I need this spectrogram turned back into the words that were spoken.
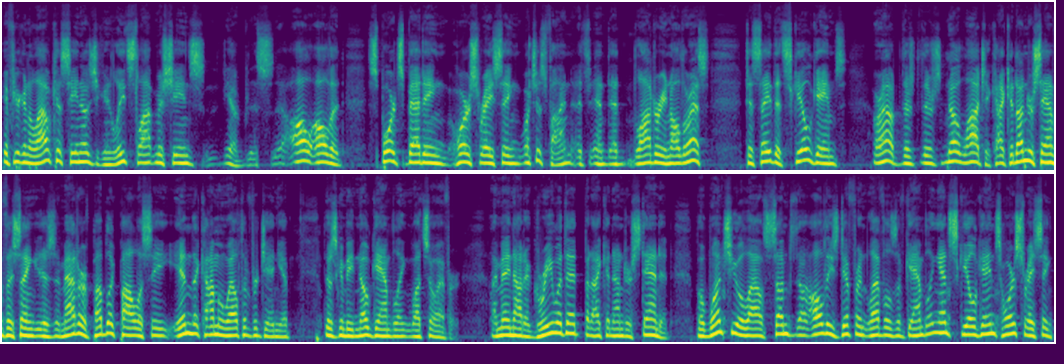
if you're going to allow casinos, you can elite slot machines, you know, all all the sports betting, horse racing, which is fine, it's, and, and lottery and all the rest. To say that skill games are out, there's there's no logic. I could understand if they're saying it is a matter of public policy in the Commonwealth of Virginia. There's going to be no gambling whatsoever. I may not agree with it, but I can understand it. But once you allow some all these different levels of gambling and skill games, horse racing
